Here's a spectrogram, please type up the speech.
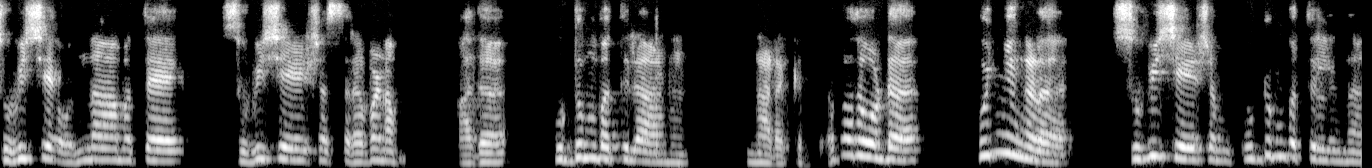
സുവിശേ ഒന്നാമത്തെ സുവിശേഷ ശ്രവണം അത് കുടുംബത്തിലാണ് നടക്കുന്നത്. അപ്പൊ അതുകൊണ്ട് കുഞ്ഞുങ്ങൾ സുവിശേഷം കുടുംബത്തിൽ നിന്ന്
